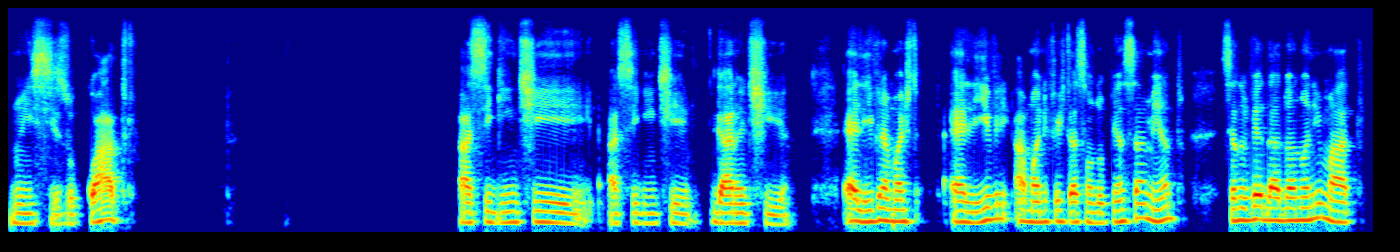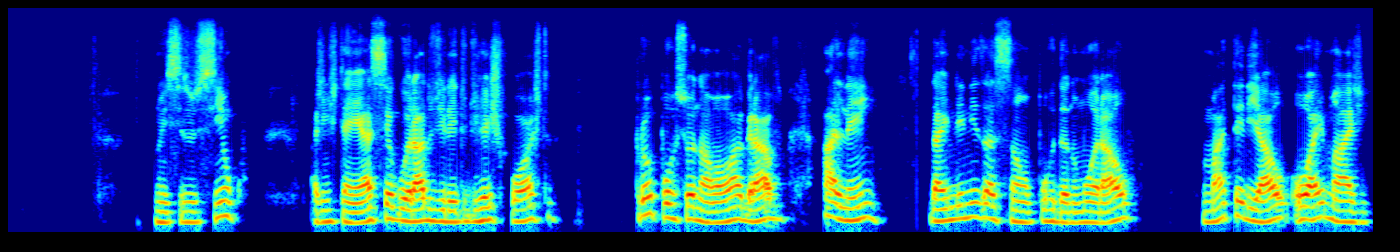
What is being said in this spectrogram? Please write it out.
no inciso 4 a seguinte, a seguinte garantia: é livre, a, é livre a manifestação do pensamento, sendo vedado o anonimato. No inciso 5, a gente tem assegurado o direito de resposta proporcional ao agravo, além da indenização por dano moral, material ou à imagem.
